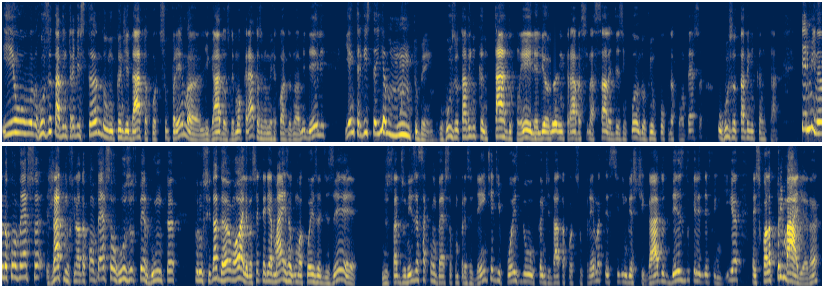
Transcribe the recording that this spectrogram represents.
E o Roosevelt estava entrevistando um candidato à Corte Suprema ligado aos democratas, não me recordo o nome dele, e a entrevista ia muito bem. O Roosevelt estava encantado com ele, a Leonor entrava assim na sala de vez em quando, ouvia um pouco da conversa. O Roosevelt estava encantado. Terminando a conversa, já no final da conversa, o Roosevelt pergunta para o cidadão: Olha, você teria mais alguma coisa a dizer? Nos Estados Unidos, essa conversa com o presidente é depois do candidato à Corte Suprema ter sido investigado desde o que ele defendia na escola primária, né?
